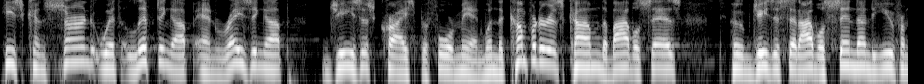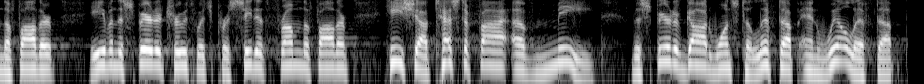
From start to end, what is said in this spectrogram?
He's concerned with lifting up and raising up Jesus Christ before men. When the Comforter has come, the Bible says, whom Jesus said, I will send unto you from the Father, even the Spirit of truth which proceedeth from the Father. He shall testify of me. The Spirit of God wants to lift up and will lift up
